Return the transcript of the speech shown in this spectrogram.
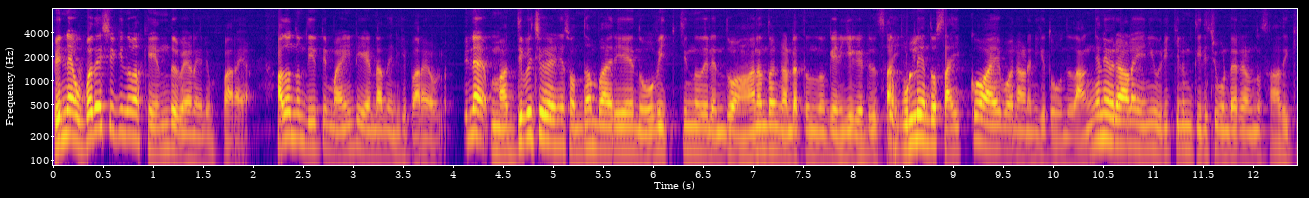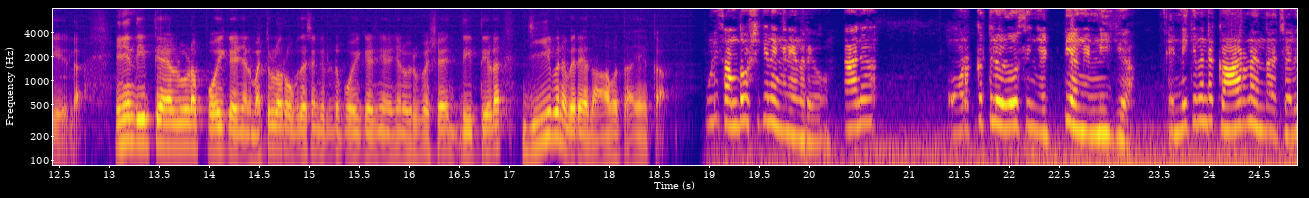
പിന്നെ ഉപദേശിക്കുന്നവർക്ക് എന്ത് വേണേലും പറയാം. അതൊന്നും ദീപ്തി മൈൻഡ് ചെയ്യേണ്ടെന്ന് എനിക്ക് പറയുള്ളൂ പിന്നെ മദ്യപിച്ച് കഴിഞ്ഞ് സ്വന്തം ഭാര്യയെ നോവിക്കുന്നതിൽ എന്തോ ആനന്ദം കണ്ടെത്തുന്നതൊക്കെ എനിക്ക് കേട്ടിട്ട് പുള്ളി എന്തോ സൈക്കോ ആയ പോലാണ് എനിക്ക് തോന്നുന്നത്. അങ്ങനെ ഒരാളെ ഇനി ഒരിക്കലും തിരിച്ചു കൊണ്ടുവരാനൊന്നും സാധിക്കുകയില്ല. ഇനിയും ദീപ്തി അയാളിലൂടെ പോയി കഴിഞ്ഞാൽ മറ്റുള്ളവർ ഉപദേശം കേട്ടിട്ട് പോയി കഴിഞ്ഞു കഴിഞ്ഞാൽ ഒരു പക്ഷേ ദീപ്തിയുടെ ജീവന് വരെ അത് ആപത്തായേക്കാം. പുള്ളി സന്തോഷിക്കുന്നത് എങ്ങനെയാണെന്നറിയോ? ഞാൻ ഉറക്കത്തിൽ ഒരു ദിവസം ഞെട്ടി അങ്ങ് എണ്ണീക്കുക. എണ്ണീക്കുന്നതിന്റെ കാരണം എന്താ വെച്ചാൽ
